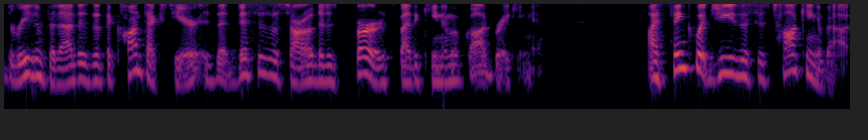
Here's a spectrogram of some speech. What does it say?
the reason for that is that the context here is that this is a sorrow that is birthed by the kingdom of God breaking in. I think what Jesus is talking about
